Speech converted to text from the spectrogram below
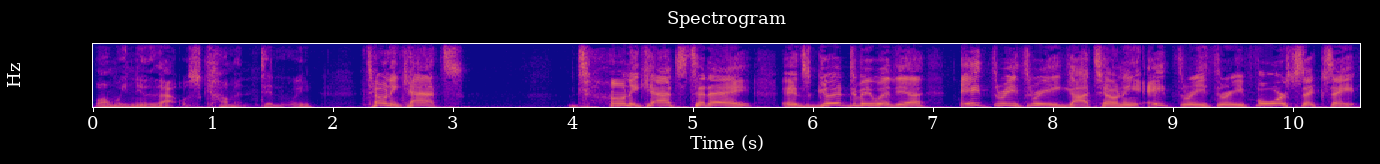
Well, we knew that was coming, didn't we? Tony Katz. Tony Katz today. It's good to be with you. 833 got Tony. 833 468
